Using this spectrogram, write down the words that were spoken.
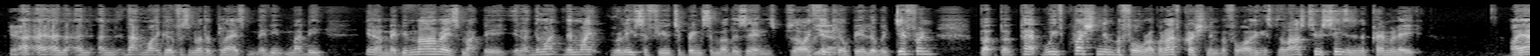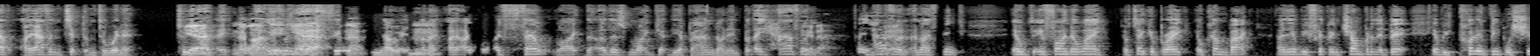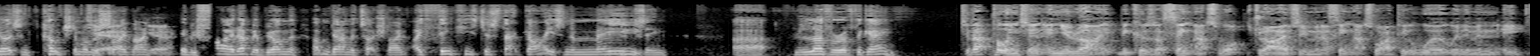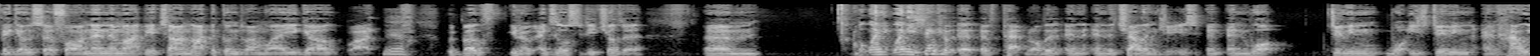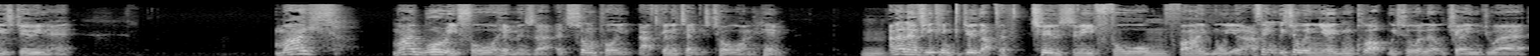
Yeah. And, and and that might go for some other players. Maybe might be, you know, maybe Mahrez might be. You know, they might they might release a few to bring some others in. So I think it'll be a little bit different. But but Pep, we've questioned him before, Rob, and I've questioned him before. I think it's the last two seasons in the Premier League. I have I haven't tipped them to win it. To, yeah, no, I did. Yeah, I feel know it, mm. and I, I, I felt like the others might get the upper hand on him, but they haven't. Yeah. They haven't, yeah. and I think he'll, he'll find a way. He'll take a break. He'll come back, and he'll be flipping, chomping at the bit. He'll be pulling people's shirts and coaching them on the sideline. Yeah. He'll be fired up. He'll be on the up and down the touchline. I think he's just that guy. He's an amazing mm-hmm. uh, lover of the game to that point, and, and, you're right because I think that's what drives him, and I think that's why people work with him, and he, they go so far. And then there might be a time like the Gundogan where you go, right, yeah. we're both, you know, exhausted each other. Um, but when when you think of, of Pep Rob and, and the challenges and, and what doing what he's doing and how he's doing it, my my worry for him is that at some point that's going to take its toll on him Mm. I don't know if you can do that for two, three, four, mm. five more years. I think we saw in Jurgen Klopp, we saw a little change where,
